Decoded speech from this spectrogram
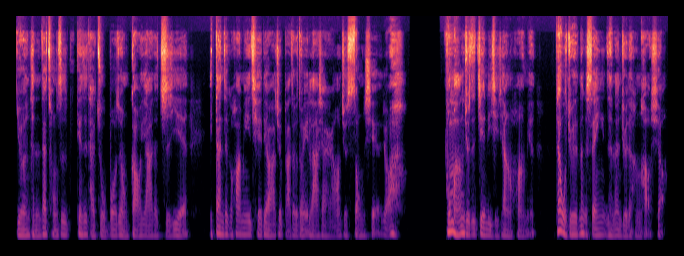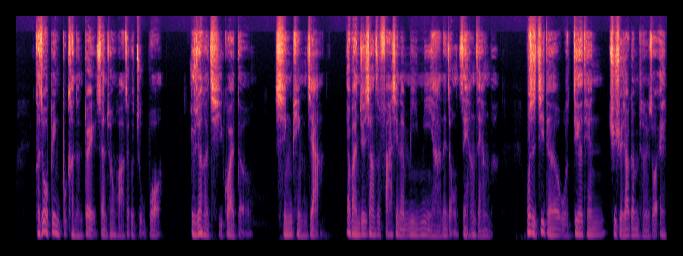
有人可能在从事电视台主播这种高压的职业，一旦这个画面一切掉，他就把这个东西拉下来，然后就松懈，就啊，我马上就是建立起这样的画面。但我觉得那个声音仍然觉得很好笑。可是我并不可能对沈春华这个主播有任何奇怪的新评价，要不然就像是发现了秘密啊那种怎样怎样的。我只记得我第二天去学校跟同学说：“哎，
